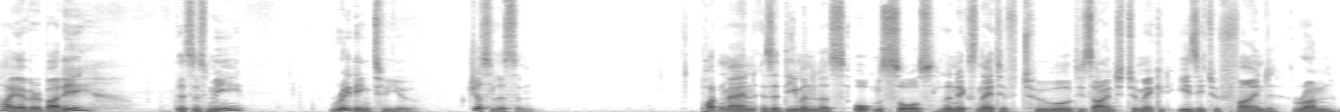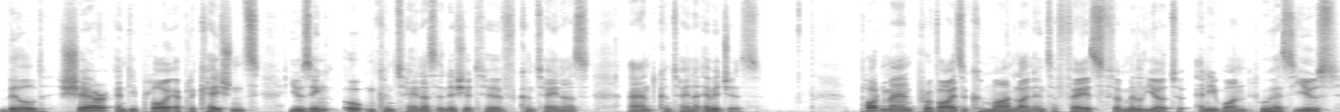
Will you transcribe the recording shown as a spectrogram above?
Hi everybody, this is me reading to you. Just listen. Podman is a daemonless open source Linux native tool designed to make it easy to find, run, build, share and deploy applications using Open Containers Initiative containers and container images. Podman provides a command line interface familiar to anyone who has used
